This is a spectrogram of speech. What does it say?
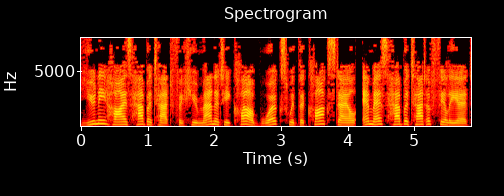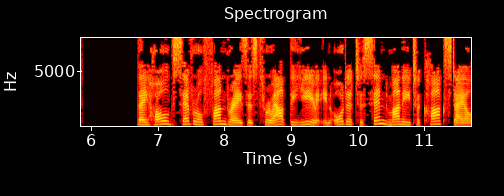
Uni High's Habitat for Humanity Club works with the Clarksdale, MS Habitat affiliate. They hold several fundraisers throughout the year in order to send money to Clarksdale,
